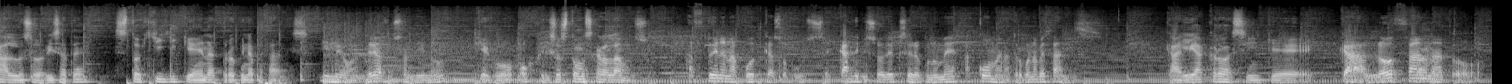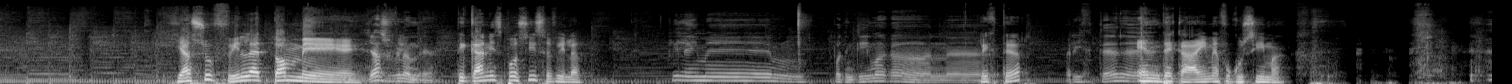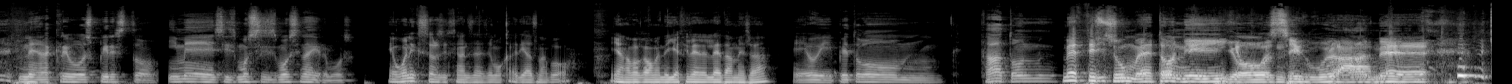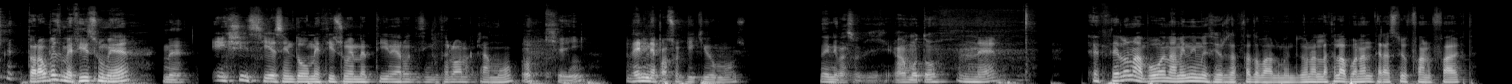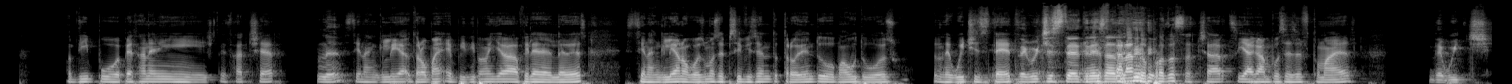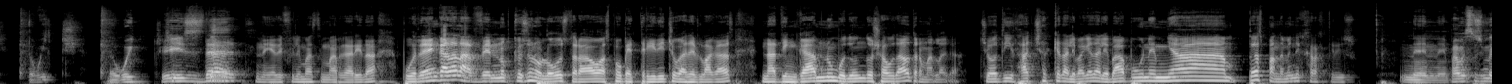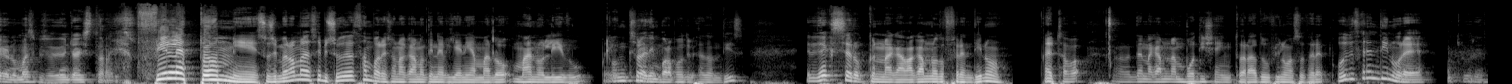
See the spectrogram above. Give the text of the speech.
Καλώς ορίσατε στο Χίγη και ένα τρόπο να πεθάνεις. Είμαι ο Ανδρέας Κωνσταντίνο. Και εγώ ο Χρυσόστομος Χαραλάμους. Αυτό είναι ένα podcast όπου σε κάθε επεισόδιο ξερευνούμε ακόμα έναν τρόπο να πεθάνεις. Καλή ακρόαση και Καλό θάνατο! Γεια σου φίλε Τόμι! Γεια σου φίλε Ανδρέα. Τι κάνεις, πώς είσαι φίλε; Φίλε είμαι μ, από την κλίμακα ε, Ρίχτερ. Ρίχτερ. ε, 11, είμαι Φουκουσίμα. Ναι, ακριβώς πήρες το. Είμαι σεισμός, σεισμός, συναγερμός. Εγώ δεν ξέρω ζητήνα της Νέας Δημοκρατίας να πω. Για να το κάνουμε για φίλε Λελέδα μέσα. Ε, ο είπε το... μ, Θα τον... Μεθύσουμε τον ήλιο σίγουρα ναι. Τώρα που πες μεθύσουμε, Ναι. έχει σχέση το μεθύσουμε με την ερώτηση που θέλω να κάνω. Οκ. Δεν είναι πασοκική όμως. Δεν είπα στο γάμο το. Ναι. Ε, θέλω να πω, να μην είμαι σίγουρος αν θα το βάλουμε τούτο, αλλά θέλω να πω έναν τεράστιο fun fact. Ότι που πέθανε η Thatcher Ναι. στην Αγγλία, τώρα πάμε- επειδή είπαμε για φιλελεύδες, στην Αγγλία ο κόσμος ψήφισε το τραγούδι του Μαού του Οζ, The Witch is Dead. The Witch is dead. Και Ναι, σαν... Βγάλαν το πρώτο στα charts για κάμπουσες εβδομάδες. The Witch. The Witch. The Witch is dead. Ναι, για τη φίλη μας τη Μαργαρίτα, που δεν καταλαβαίνω ποιος είναι ο λόγος τώρα, ο ας πούμε Πετρίδη και ο κάθε βλάκας, να την κάνουν που τούν το shout-out ρε μαλάκα. Και ότι η Thatcher και τα λοιπά και τα λοιπά, που είναι μια... Πες πάντα, μην την χαρακτηρίσω. Ναι, ναι. Πάμε στο σημερινό μας επεισόδιο και όχι τώρα της. Φίλε Τόμι, στο σημερινό μας επεισόδιο δεν θα μπορέσω να κάνω την Ευγενία Μανο- Μανολίδου. Δεν ξέρω τι μπορώ να πω το επιθέτον της. Δεν ξέρω ποιον να κάνω, να κάνω το Φερεντίνο. Έτσι, θα βα- δεν να κάνω ένα body shame τώρα του φίλου μας το Φερεντίνο. Όχι το Φερεντίνο ρε. Τι ωραία.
